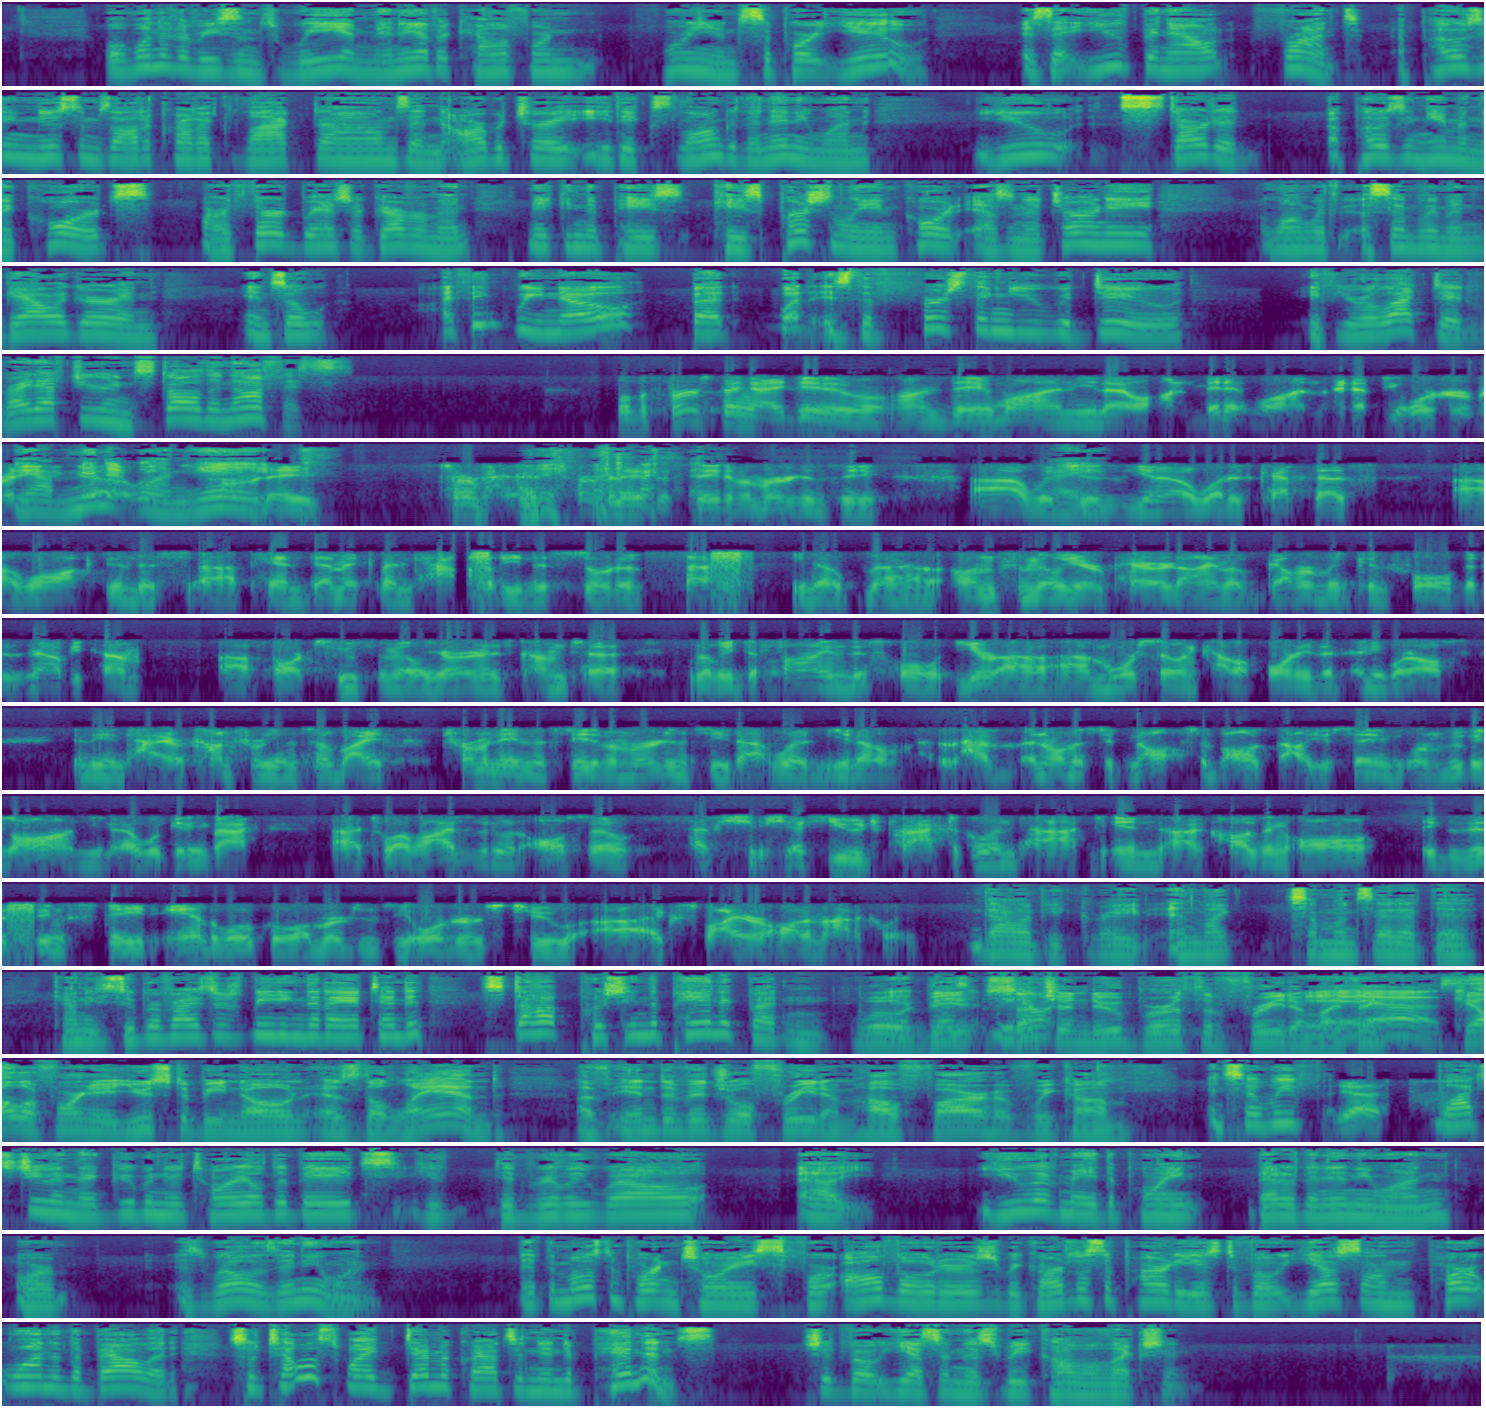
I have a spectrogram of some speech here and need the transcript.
Well, one of the reasons we and many other Californians support you is that you've been out front, opposing Newsom's autocratic lockdowns and arbitrary edicts longer than anyone. You started opposing him in the courts, our third branch of government, making the case, personally in court as an attorney, along with Assemblyman Gallagher. And, and so I think we know, but what is the first thing you would do if you're elected right after you're installed in office? Well, the first thing I do on day one, you know, on minute one, I'd have the order ready yeah, to minute go. one, yeah. Terminate, term- terminate the state of emergency, uh, which right. is, you know, what has kept us uh, locked in this uh, pandemic mentality, this sort of, uh, you know, uh, unfamiliar paradigm of government control that has now become uh, far too familiar and has come to really define this whole era, uh, more so in California than anywhere else in the entire country. And so by terminating the state of emergency, that would, you know, have enormous symbolic value, saying that we're moving on, you know, we're getting back uh, to our lives, but it would also have a huge practical impact in uh, causing all existing state and local emergency orders to uh, expire automatically. That would be great. And like someone said at the county supervisors meeting that I attended, stop pushing the panic button. Well, it would be such a new birth of freedom. Yes. I think California used to be known as the land of individual freedom. How far have we come? And so we've yes. watched you in the gubernatorial debates. You did really well. Uh, you have made the point better than anyone, or as well as anyone, that the most important choice for all voters, regardless of party, is to vote yes on part one of the ballot. So tell us why Democrats and independents should vote yes in this recall election.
